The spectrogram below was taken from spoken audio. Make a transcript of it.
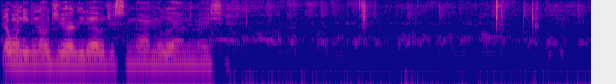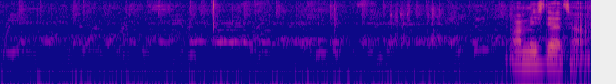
That wasn't even no jelly. That was just a normal animation. I missed that time.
